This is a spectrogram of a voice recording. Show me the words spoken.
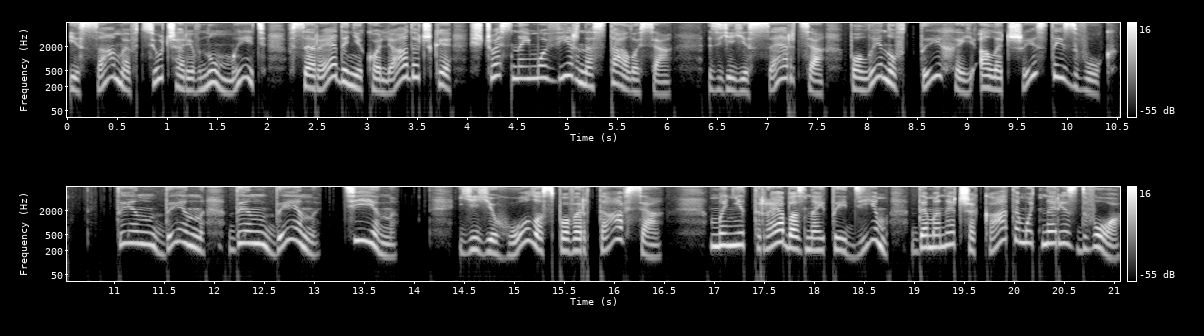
І саме в цю чарівну мить всередині колядочки щось неймовірне сталося. З її серця полинув тихий, але чистий звук. Тин-дин, дин-дин, тін. Її голос повертався. Мені треба знайти дім, де мене чекатимуть на Різдво,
